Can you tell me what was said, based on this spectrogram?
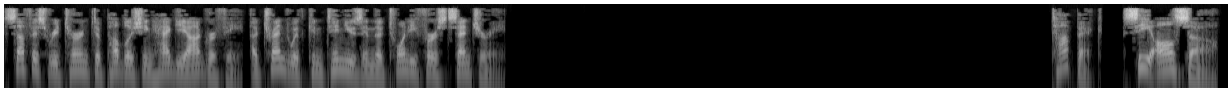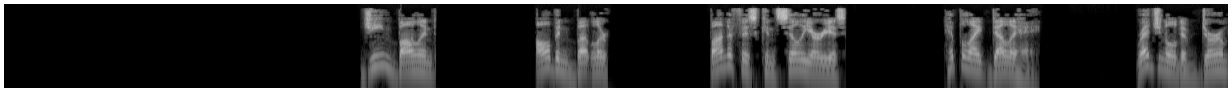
Sufis returned to publishing hagiography, a trend which continues in the 21st century. See also. Jean Bolland Alban Butler Boniface Consiliarius Hippolyte Delahaye Reginald of Durham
